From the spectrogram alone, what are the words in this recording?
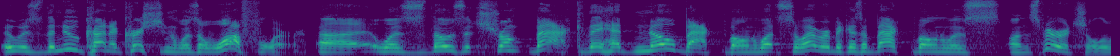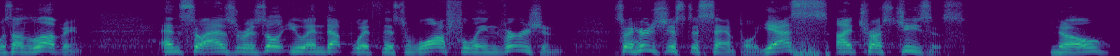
It was the new kind of Christian was a waffler, uh, was those that shrunk back. They had no backbone whatsoever because a backbone was unspiritual, it was unloving. And so as a result, you end up with this waffling version. So here's just a sample. Yes, I trust Jesus. No,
